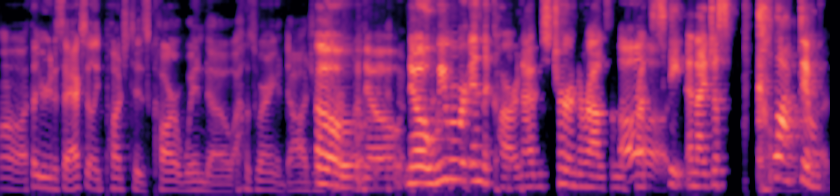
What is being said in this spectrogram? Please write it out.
Oh, I thought you were gonna say I accidentally punched his car window. I was wearing a Dodger. Oh, no, no, we were in the car, and I was turned around from the front Oh. seat, and I just clocked him God.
